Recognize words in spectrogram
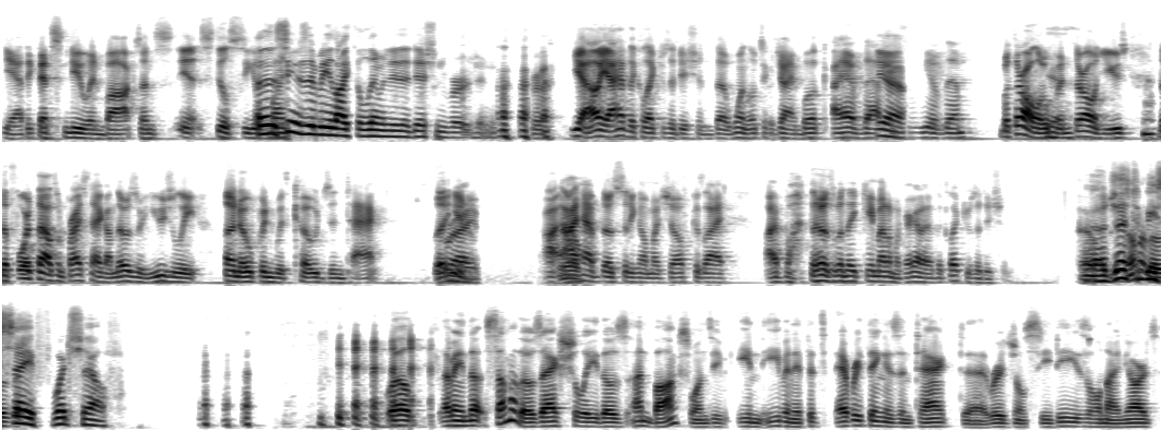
Yeah, I think that's new in box and s- yeah, still sealed. It Mine- seems to be like the limited edition version. right. Yeah, oh yeah, I have the collector's edition, the one that looks like a giant book. I have that. Yeah. three of them, but they're all open. Yeah. They're all used. The four thousand price tag on those are usually unopened with codes intact. But you know, Right. I, I have those sitting on my shelf because I I bought those when they came out. I'm like, I gotta have the collector's edition. Uh, just some to be those- safe, which shelf? Well, I mean, the, some of those actually, those unboxed ones, e- in, even if it's everything is intact, uh, original CDs, the whole nine yards,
